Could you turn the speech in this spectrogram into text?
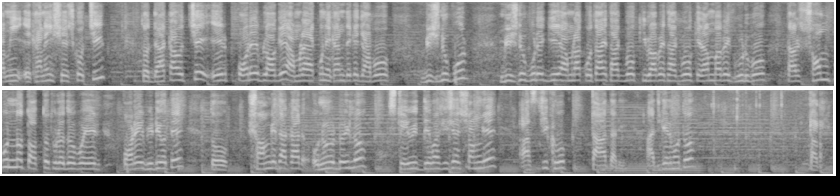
আমি এখানেই শেষ করছি। তো দেখা হচ্ছে এর পরের ব্লগে আমরা এখন এখান থেকে যাব বিষ্ণুপুর। বিষ্ণুপুরে গিয়ে আমরা কোথায় থাকব, কীভাবে থাকব, কিরমভাবে ঘুরবো, তার সম্পূর্ণ তথ্য তুলে দেবো এর পরের ভিডিওতে। তো সঙ্গে থাকার অনুরোধ রইল স্টে উইথ দেবাশিসের সঙ্গে। আসছি খুব তাড়াতাড়ি। আজকের মতো, টাটা।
